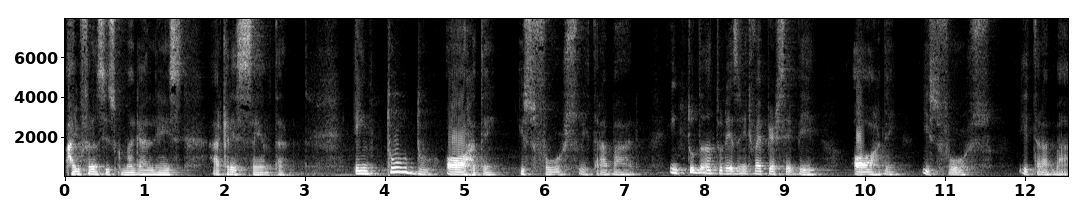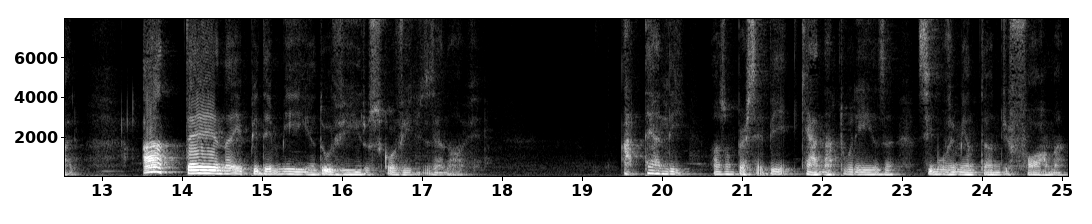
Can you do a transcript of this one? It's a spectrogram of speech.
Aí o Francisco Magalhães acrescenta: em tudo ordem, esforço e trabalho. Em toda a natureza a gente vai perceber ordem, esforço e trabalho. Até na epidemia do vírus Covid-19. Até ali nós vamos perceber que a natureza se movimentando de forma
